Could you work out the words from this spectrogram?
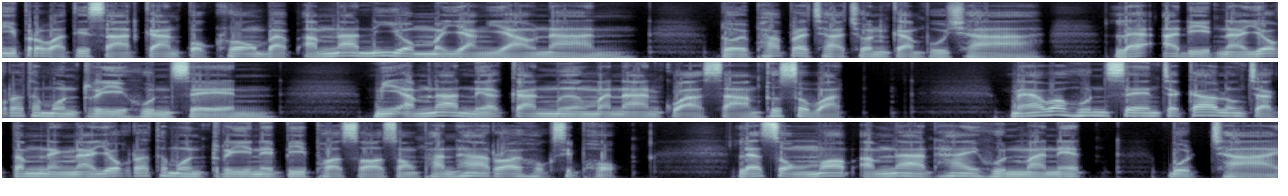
มีประวัติศาสตร์การปกครองแบบอำนาจนิยมมาอย่างยาวนาน โดยพรรคประชาชนกัมพูชา และอดีตนายกรัฐมนตรีฮุนเซน มีอำนาจเหนือการเมืองมานานกว่า 3 ทศวรรษ แม้ว่าฮุนเซนจะก้าวลงจากตำแหน่งนายกรัฐมนตรีในปีพศ 2566 และส่งมอบอำนาจให้ฮุนมาเนตบุตรชาย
